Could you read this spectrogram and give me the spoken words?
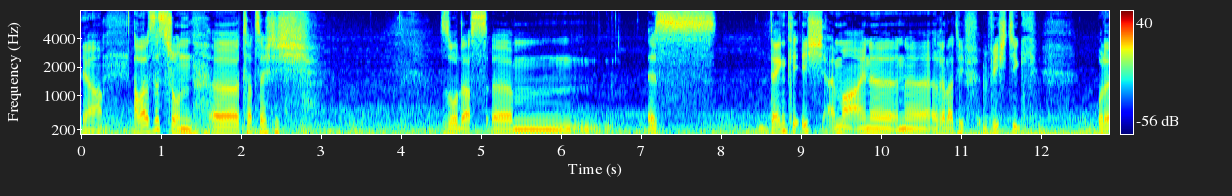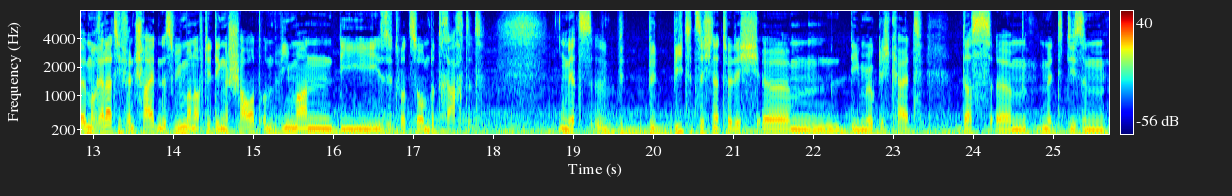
Ja, aber es ist schon äh, tatsächlich so, dass ähm, es, denke ich, einmal eine, eine relativ wichtig oder immer relativ entscheidend ist, wie man auf die Dinge schaut und wie man die Situation betrachtet. Und jetzt äh, bietet sich natürlich ähm, die Möglichkeit, dass ähm, mit diesem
